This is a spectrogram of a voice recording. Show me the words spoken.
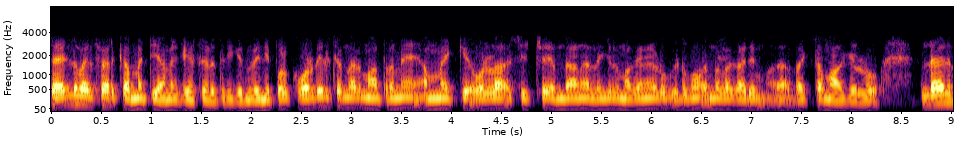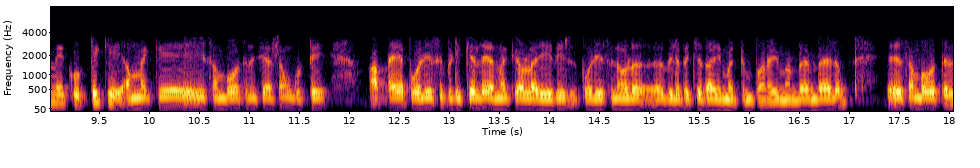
ചൈൽഡ് വെൽഫെയർ കമ്മിറ്റിയാണ് കേസെടുത്തിരിക്കുന്നത്. ഇനിയിപ്പോൾ കോടതിയിൽ ചെന്നാൽ മാത്രമേ അമ്മയ്ക്ക് ഉള്ള ശിക്ഷ എന്താണ് അല്ലെങ്കിൽ മകനോട് വിടുമോ എന്നുള്ള കാര്യം വ്യക്തമാകുള്ളൂ എന്തായാലും ഈ കുട്ടിക്ക് അമ്മയ്ക്ക് ഈ സംഭവത്തിന് ശേഷം കുട്ടി അമ്മയെ പോലീസ് പിടിക്കല്ലേ എന്നൊക്കെയുള്ള രീതിയിൽ പോലീസിനോട് വിലപിച്ചതായി മറ്റും പറയുന്നുണ്ട്. എന്തായാലും ഈ സംഭവത്തിൽ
